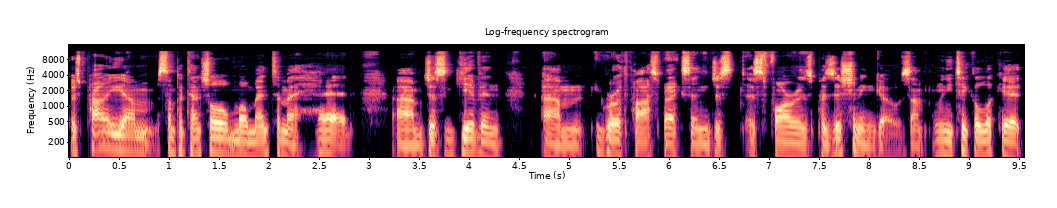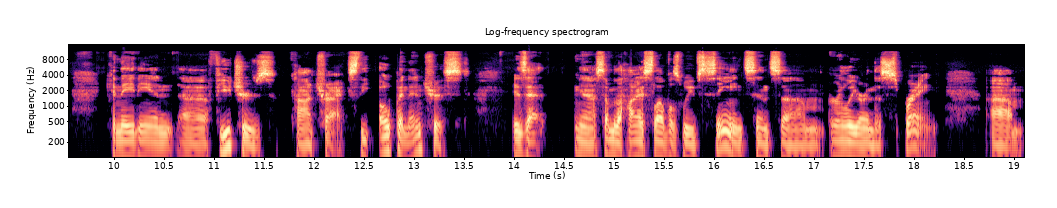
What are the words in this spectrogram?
there's probably um, some potential momentum ahead, um, just given um, growth prospects and just as far as positioning goes. Um, when you take a look at Canadian uh, futures contracts, the open interest is at you know some of the highest levels we've seen since um, earlier in the spring. Um,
